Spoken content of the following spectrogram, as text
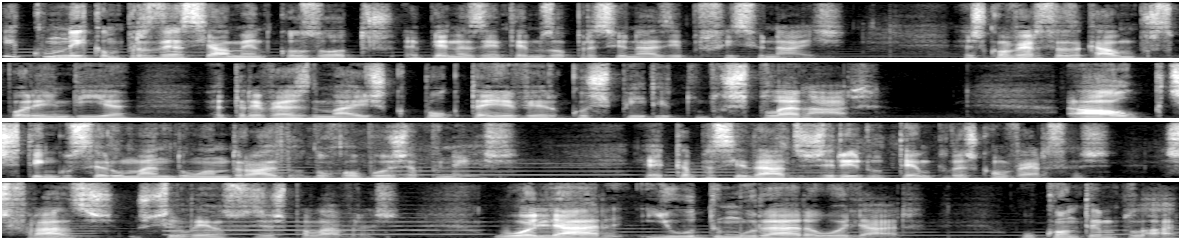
e comunicam presencialmente com os outros apenas em termos operacionais e profissionais. As conversas acabam por se pôr em dia através de meios que pouco têm a ver com o espírito do esplanar. Há algo que distingue o ser humano de um androide ou de um robô japonês. É a capacidade de gerir o tempo das conversas, as frases, os silêncios e as palavras, o olhar e o demorar a olhar, o contemplar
